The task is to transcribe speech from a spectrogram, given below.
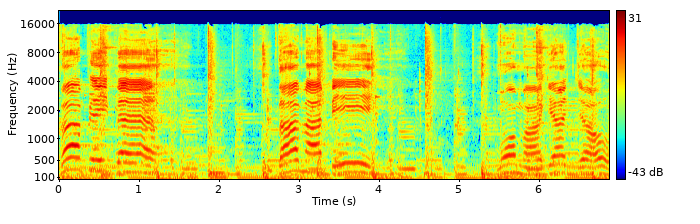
By, by my bed. Warm my God, dog.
